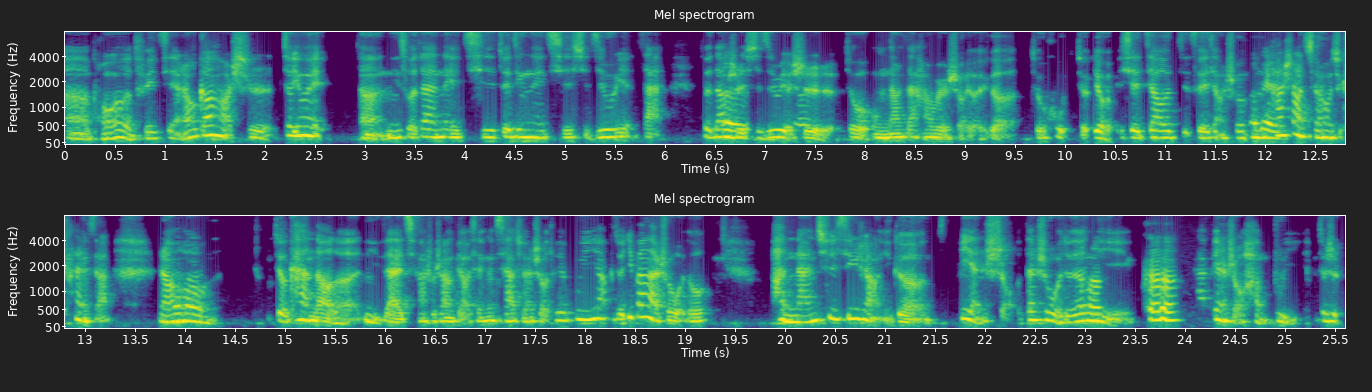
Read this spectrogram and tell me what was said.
呃，朋友的推荐。然后刚好是就因为，呃，你所在的那期最近那期许基如也在。就当时徐基如也是，就我们当时在 Harvard 的时候有一个就互就有一些交集，所以想说他上去然后去看一下，然后就看到了你在奇葩说上的表现跟其他选手特别不一样。就一般来说我都很难去欣赏一个辩手，但是我觉得你他辩手很不一样，就是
